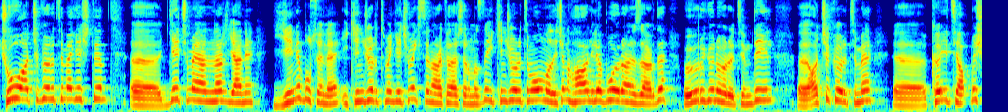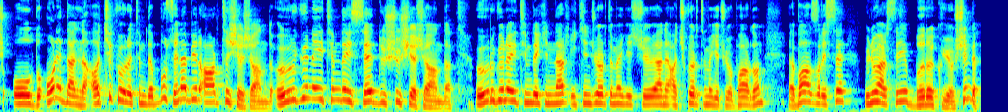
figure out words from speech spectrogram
Çoğu açık öğretime geçti. E, geçmeyenler yani yeni bu sene ikinci öğretime geçmek isteyen arkadaşlarımız da ikinci öğretim olmadığı için haliyle bu öğrenciler de örgün öğretim değil e, açık öğretime e, kayıt yapmış oldu. O nedenle açık öğretimde bu sene bir artış yaşandı. Örgün eğitimde ise düşüş yaşandı. Örgün eğitimdekiler ikinci öğretime geçiyor yani açık öğretime geçiyor pardon. E, bazıları ise üniversiteyi bırakıyor. Şimdi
